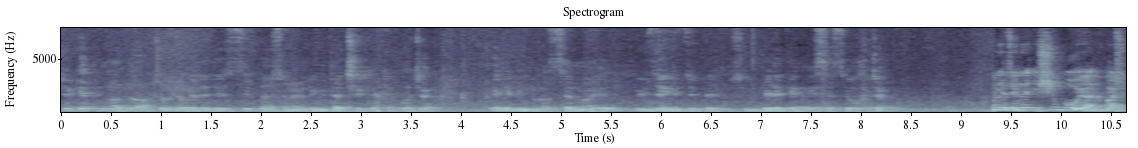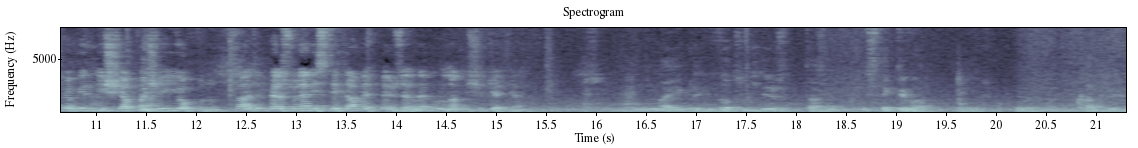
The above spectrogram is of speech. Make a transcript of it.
Şirketin adı Akçakoca Belediyesi Personel Limited Şirketi olacak. 50 bin lira sermaye, yüzde yüzü şimdi belediyenin hissesi olacak. Neticede işi bu yani. Başka bir iş yapma şeyi yok bunun. Sadece personel istihdam etme üzerine kurulan bir şirket yani. Bununla ilgili 131 tane istekli var. E, kadroya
